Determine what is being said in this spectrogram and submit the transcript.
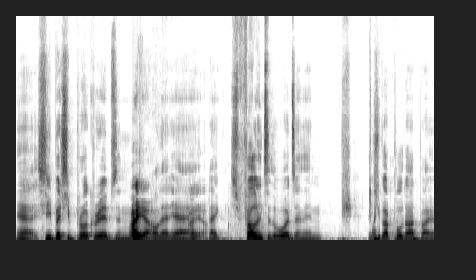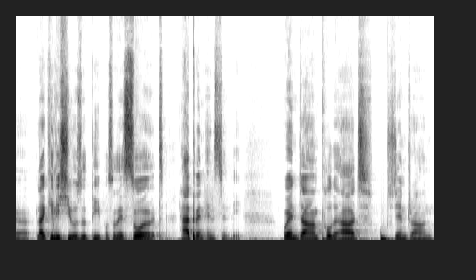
yeah. She but she broke ribs and Oh, yeah. all that. Yeah. Oh, yeah. like she fell into the water and then then she got pulled out by. Uh, luckily, she was with people, so they saw it happen instantly. Went down, pulled her out. She didn't drown,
